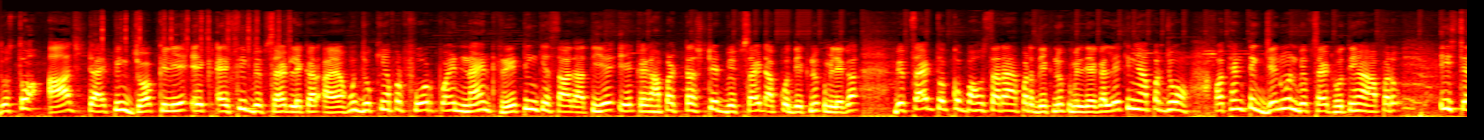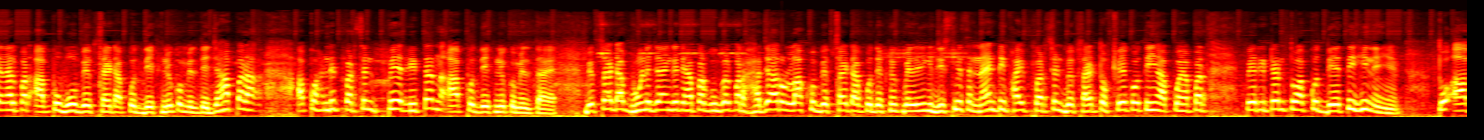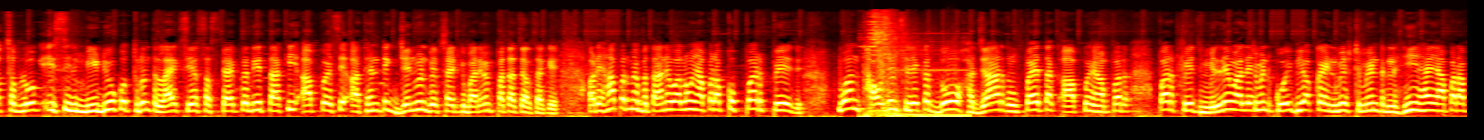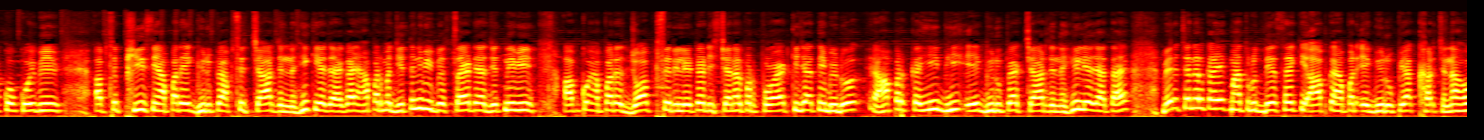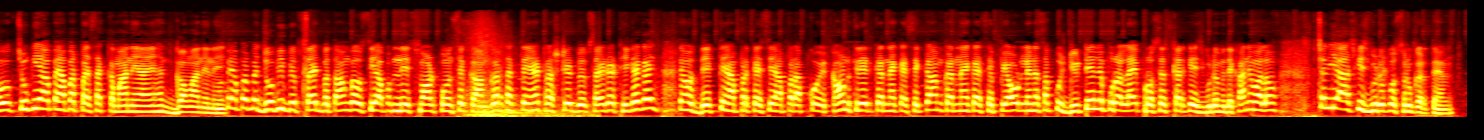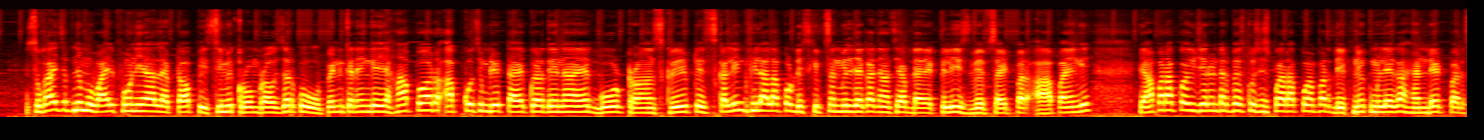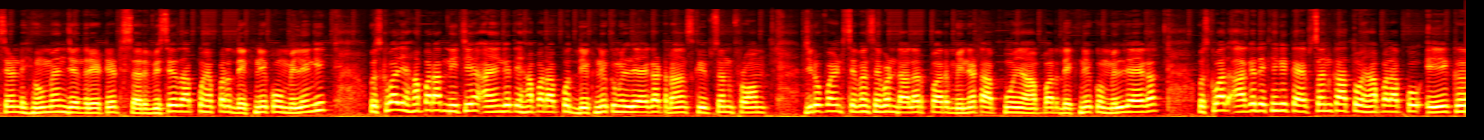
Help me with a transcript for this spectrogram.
दोस्तों, आज typing job के लिए एक ऐसी वेबसाइट लेकर आया हूँ जो कि यहाँ पर 4.9 रेटिंग के साथ आती है। एक यहाँ पर ट्रस्टेड वेबसाइट आपको देखने को मिलेगा। वेबसाइट तो आपको बहुत सारा यहाँ पर देखने को मिल जाएगा, लेकिन यहाँ पर जो ऑथेंटिक जेनुअन वेबसाइट होती है, यहाँ पर इस चैनल पर आपको वो वेबसाइट आपको देखने को मिलती है, जहाँ पर आपको हंड्रेड पे रिटर्न आपको देखने को मिलता है। वेबसाइट आप ढूँढने जाएँगे तो यहाँ पर गूगल पर हज़ारों लाखों वेबसाइट आपको देखने को मिलेंगी, जिसमें से नाइन्टी वेबसाइट तो फेक होती है, आपको यहाँ पर पे रिटर्न तो आपको देती ही नहीं है। तो आप सब लोग इस वीडियो को तुरंत लाइक शेयर सब्सक्राइब कर दिए ताकि आपको ऐसे ऑथेंटिक जेनुअन वेबसाइट के बारे में पता चल सके। और यहाँ पर मैं बताने वाला हूँ, यहाँ पर आपको पर पेज 1000 से लेकर दो हज़ार रुपए तक आपको यहाँ पर पर पेज मिलने वाले कोई भी आपका इन्वेस्टमेंट नहीं है, यहाँ पर आपको कोई भी आपसे फ़ीस यहाँ पर एक भी रुपया आपसे चार्ज नहीं किया जाएगा। यहाँ पर मैं जितनी भी वेबसाइट या जितनी भी आपको यहाँ पर जॉब से रिलेटेड इस चैनल पर प्रोवाइड की जाती है वीडियो यहाँ पर कहीं भी एक भी रुपया चार्ज नहीं लिया जाता है। मेरे चैनल का एकमात्र उद्देश्य है कि आपका यहाँ पर एक भी रुपया खर्च ना हो। क्योंकि आप यहाँ पर पैसा कमाने आए हैं, गंवाने नहीं। यहाँ पर मैं जो भी वेबसाइट बताऊँगा, उसी आप अपने स्मार्टफ़ोन से काम कर सकते हैं। ट्रस्टेड वेबसाइट है, ठीक है गाइज़ और देखते हैं यहाँ पर कैसे यहाँ पर आपको अकाउंट क्रिएट करना है, कैसे काम करना है, कैसे पे आउट लेना सब कुछ डिटेल में पूरा लाइव प्रोसेस करके इस वीडियो में दिखाने वाला हूँ। चलिए आज की इस वीडियो को शुरू करते हैं। सो गाइज़ अपने मोबाइल फ़ोन या लैपटॉप पीसी में क्रोम ब्राउज़र को ओपन करेंगे। यहाँ पर आपको सिंपली टाइप कर देना है गो ट्रांसक्रिप्ट इसका लिंक फ़िलहाल आपको डिस्क्रिप्शन मिल जाएगा, जहाँ से आप डायरेक्टली इस वेबसाइट पर आ पाएँगे। यहाँ पर आपका यूज़र इंटरफेस कुछ इस पर आपको यहाँ पर देखने को मिलेगा hundred percent human generated services आपको यहाँ पर देखने को मिलेंगी। उसके बाद यहाँ पर आप नीचे आएँगे तो यहाँ पर आपको देखने को मिल जाएगा transcription from 0.77 dollar per minute आपको यहाँ पर देखने को मिल जाएगा। उसके बाद आगे देखेंगे कैप्शन का तो यहाँ पर आपको एक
